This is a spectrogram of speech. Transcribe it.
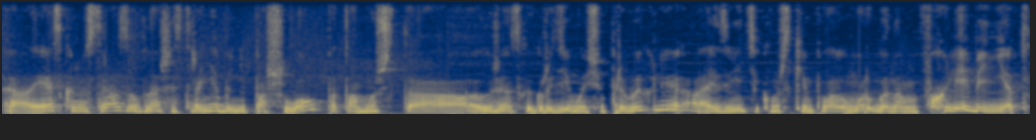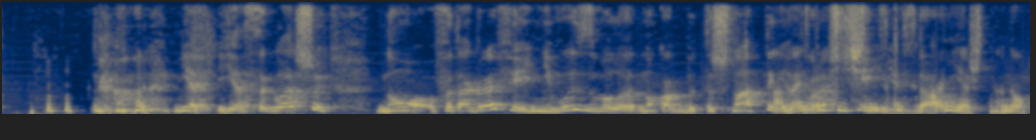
А, я скажу сразу, в нашей стране бы не пошло, потому что к женской груди мы еще привыкли, а, извините, к мужским половым органам в хлебе нет. Нет, я соглашусь, но фотография не вызвала, ну, как бы тошноты, Она эстетически, да. конечно, но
